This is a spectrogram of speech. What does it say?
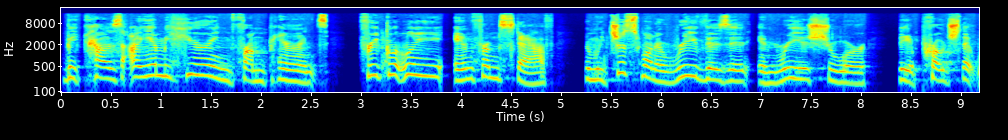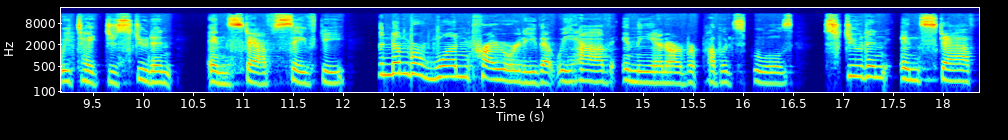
because I am hearing from parents frequently and from staff, and we just want to revisit and reassure the approach that we take to student and staff safety. The number one priority that we have in the Ann Arbor Public Schools, student and staff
